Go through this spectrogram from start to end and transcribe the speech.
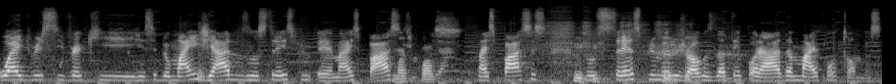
wide receiver que recebeu mais jardas nos três é, mais passes, Mais passes. mais passes nos três primeiros jogos da temporada, Michael Thomas.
